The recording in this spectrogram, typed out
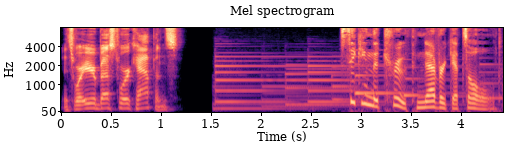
It's where your best work happens. Seeking the truth never gets old.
